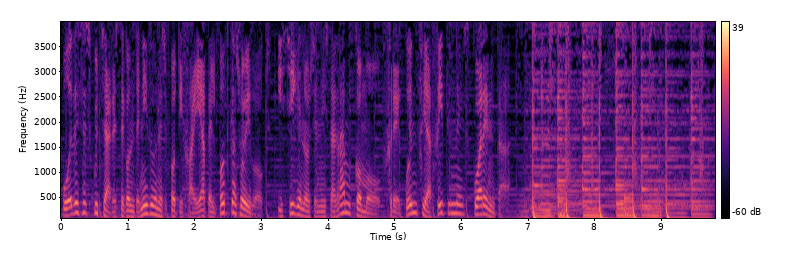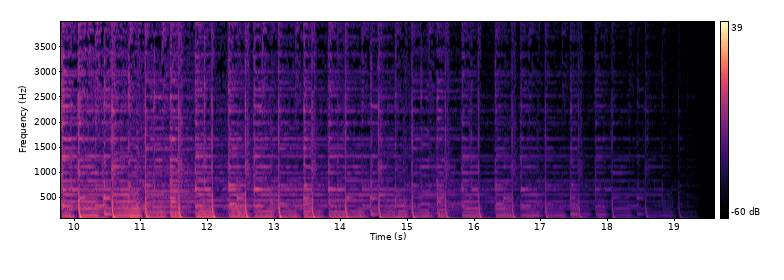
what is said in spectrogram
Puedes escuchar este contenido en Spotify, Apple Podcast o iVoox y síguenos en Instagram como Frecuencia Fitness 40.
